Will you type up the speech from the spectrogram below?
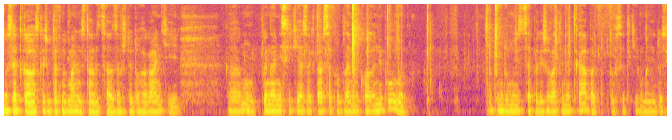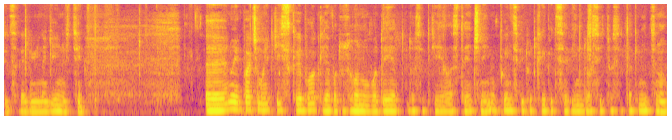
розетка, скажімо так, нормально ставиться завжди до гарантії. Е, Ну, принаймні, скільки я звертався, проблем ніколи не було. Тому думаю, це переживати не треба. Тобто, все-таки вона є досить середньої надійності. Е, ну, як бачимо, є такий скрибок для водозгону води, досить такий еластичний. Ну, в принципі, тут кріпиться він досить, досить так міцно.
